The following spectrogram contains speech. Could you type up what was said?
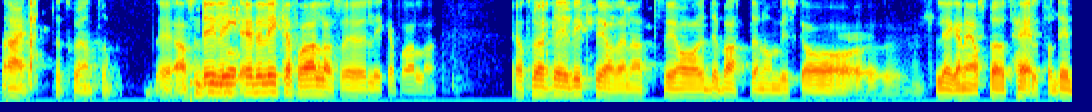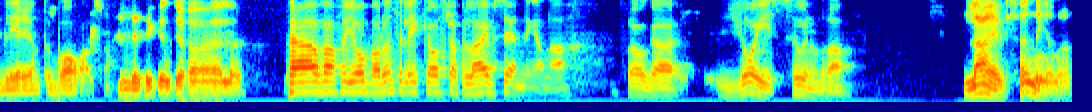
Nej, det tror jag inte. Det, alltså, det är, lika, är det lika för alla så är det lika för alla. Jag tror att det är viktigare än att vi har debatten om vi ska lägga ner spöet helt, för det blir inte bra alltså. Det tycker inte jag heller. Per, varför jobbar du inte lika ofta på livesändningarna? Fråga Joyce 100. Livesändningarna?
